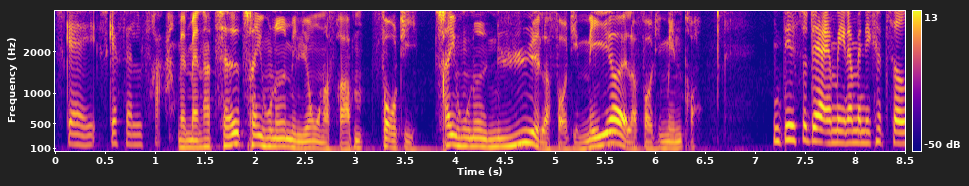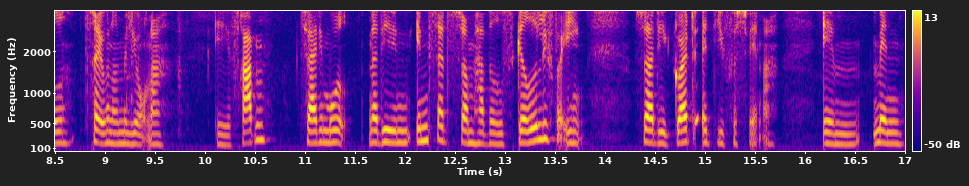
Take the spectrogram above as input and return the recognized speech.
skal, skal falde fra. Men man har taget 300 millioner fra dem. Får de 300 nye, eller får de mere, eller får de mindre? Det er så der, jeg mener, man ikke har taget 300 millioner øh, fra dem. Tværtimod, når det er en indsats, som har været skadelig for en, så er det godt, at de forsvinder. Øhm, men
